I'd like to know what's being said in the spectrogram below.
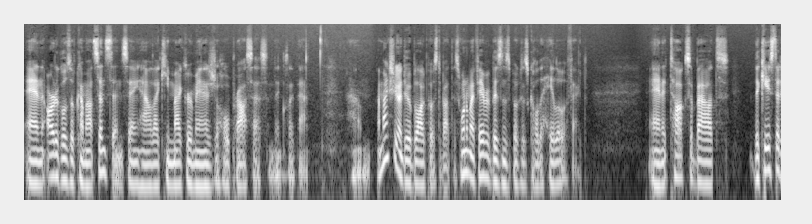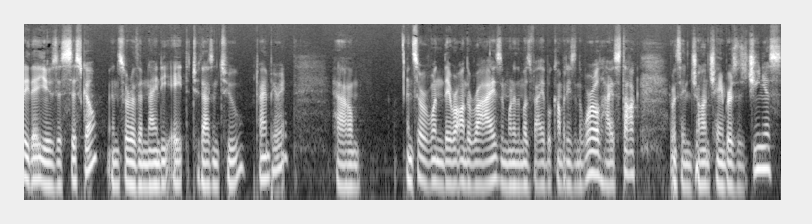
and articles have come out since then saying how like he micromanaged the whole process and things like that. Um, I'm actually going to do a blog post about this. One of my favorite business books is called The Halo Effect, and it talks about the case study they use is Cisco in sort of the '98 to 2002 time period. How and so when they were on the rise and one of the most valuable companies in the world, highest stock, everyone's saying John Chambers is genius.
